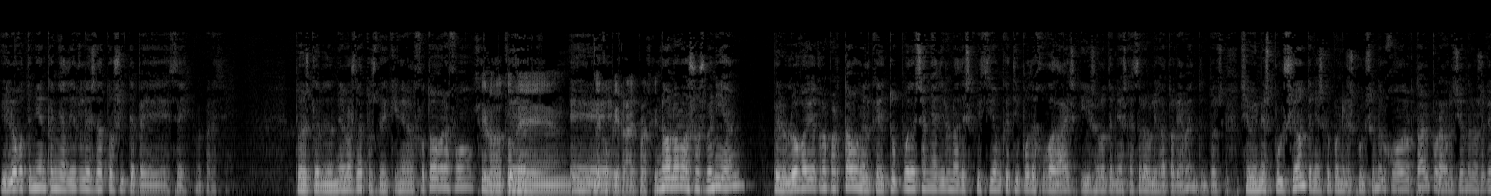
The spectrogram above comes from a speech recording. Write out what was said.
y luego tenían que añadirles datos ITPC me parece. Entonces te venían los datos de quién era el fotógrafo Sí, los datos eh, de, de eh, copyright, por así no, no, no, esos venían, pero luego hay otro apartado en el que tú puedes añadir una descripción qué tipo de jugada es y eso lo tenías que hacer obligatoriamente. Entonces, si había una expulsión, tenías que poner expulsión del jugador tal por agresión de no sé qué.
